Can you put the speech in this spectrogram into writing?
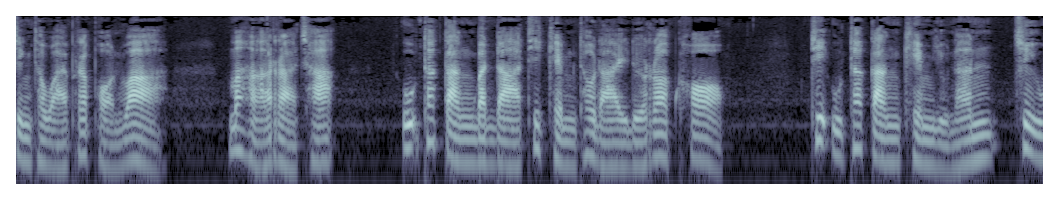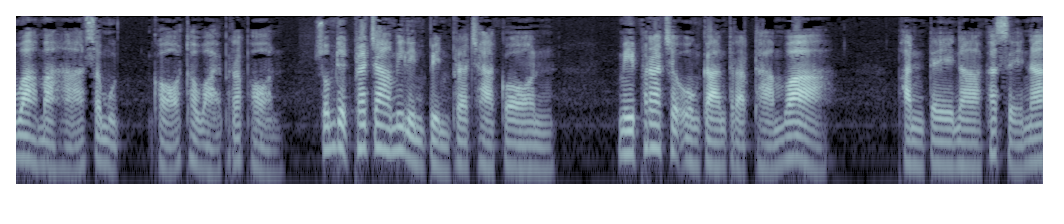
จึงถวายพระพรว่า มหาราชะ อุทกังบรรดาที่เค็มเท่าใดโดยรอบคอบ ที่อุทกังเค็มอยู่นั้น ชื่อว่ามหาสมุทรขอถวายพระพร สมเด็จพระเจ้ามิลินปินประชากร มีพระราชองค์การตรัสถามว่า พันเตนาคเสนะ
